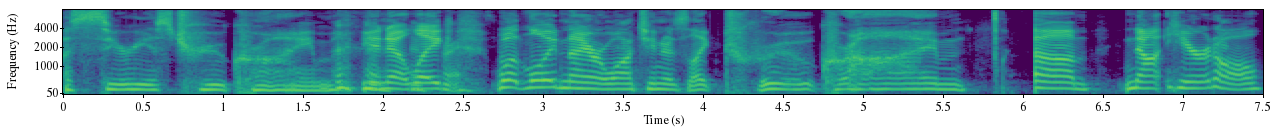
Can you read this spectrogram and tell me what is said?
a serious true crime you know like Right. what lloyd and i are watching is like true crime um, not here at all.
